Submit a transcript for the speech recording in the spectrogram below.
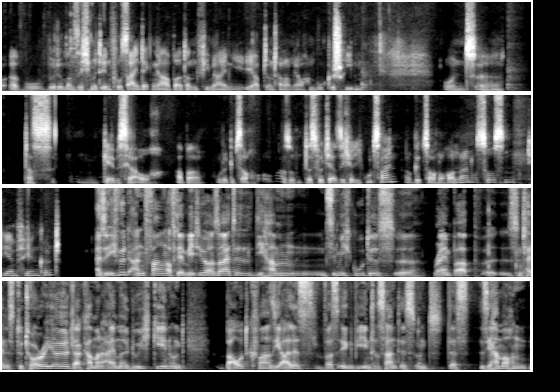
äh, wo würde man sich mit Infos eindecken, aber dann fiel mir ein, ihr habt unter anderem ja auch ein Buch geschrieben und äh, das gäbe es ja auch, aber oder gibt es auch, also das wird ja sicherlich gut sein, aber gibt es auch noch Online-Ressourcen, die ihr empfehlen könnt? Also ich würde anfangen auf der Meteor-Seite. Die haben ein ziemlich gutes äh, Ramp-up. Das ist ein kleines Tutorial. Da kann man einmal durchgehen und baut quasi alles, was irgendwie interessant ist. Und das, sie haben auch einen,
